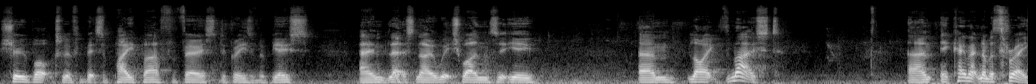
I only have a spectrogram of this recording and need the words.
Shoebox with bits of paper for various degrees of abuse, and let us know which ones that you um, liked the most. Um, it came out number three.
